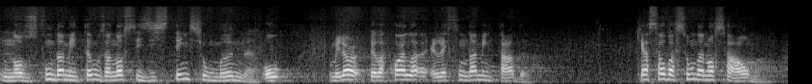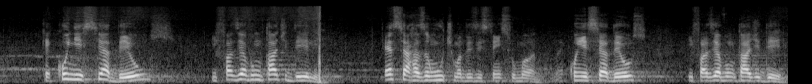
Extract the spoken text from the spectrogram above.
nós fundamentamos a nossa existência humana, ou, melhor, pela qual ela, ela é fundamentada, que é a salvação da nossa alma, que é conhecer a Deus e fazer a vontade dele. Essa é a razão última da existência humana, né? conhecer a Deus e fazer a vontade dele.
